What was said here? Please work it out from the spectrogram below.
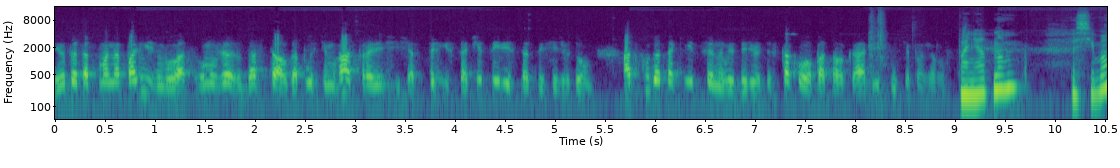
И вот этот монополизм у вас, он уже достал, допустим, газ провести сейчас 300-400 тысяч в дом. Откуда такие цены вы берете? С какого потолка? Объясните, пожалуйста. Понятно. Спасибо.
